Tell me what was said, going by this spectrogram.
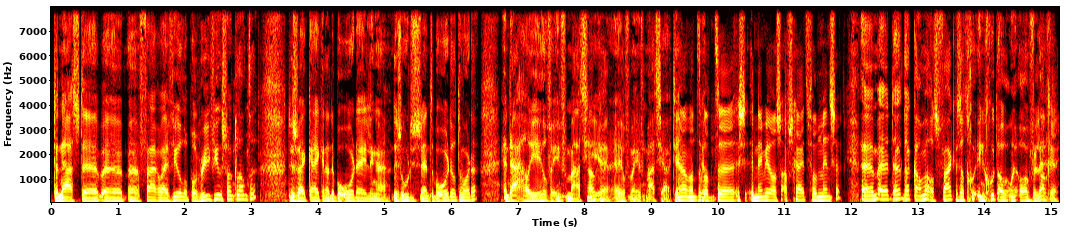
Daarnaast varen wij veel op op reviews van klanten. Dus wij kijken naar de beoordelingen, dus hoe de studenten beoordeeld worden. En daar haal je heel veel informatie, okay. uh, heel veel informatie uit. Ja, ja want wat, uh, neem je wel eens afscheid van mensen? Um, uh, dat, dat, kan wel. Vaak is dat goed, in goed overleg. Okay.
